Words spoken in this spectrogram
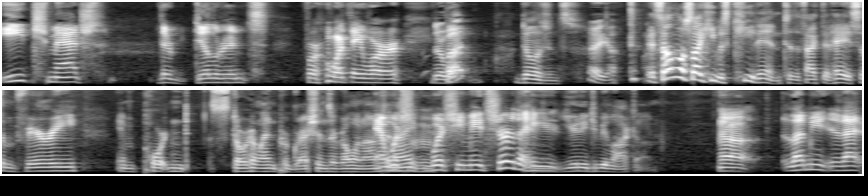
each match their diligence for what they were. They're but- what? Diligence. There you go. It's almost like he was keyed in to the fact that hey, some very important storyline progressions are going on And which tonight. which he made sure that he you need to be locked on. uh, let me that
